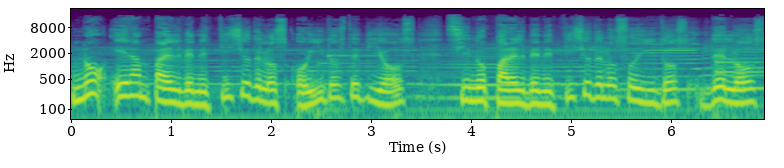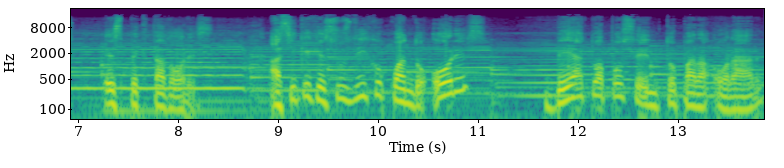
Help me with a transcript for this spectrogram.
no eran para el beneficio de los oídos de Dios, sino para el beneficio de los oídos de los espectadores. Así que Jesús dijo, cuando ores, ve a tu aposento para orar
